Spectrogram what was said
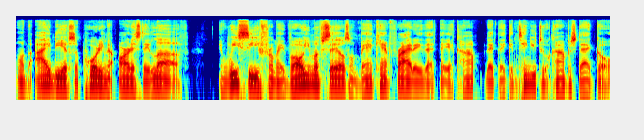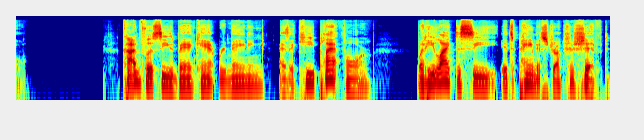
on the idea of supporting the artists they love. And we see from a volume of sales on Bandcamp Friday that they that they continue to accomplish that goal. Cottonfoot sees Bandcamp remaining as a key platform, but he liked to see its payment structure shift.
